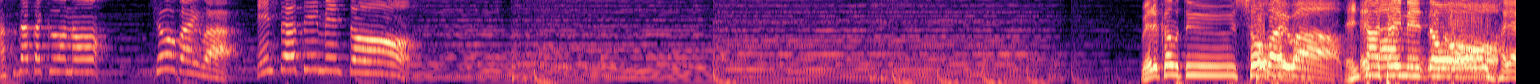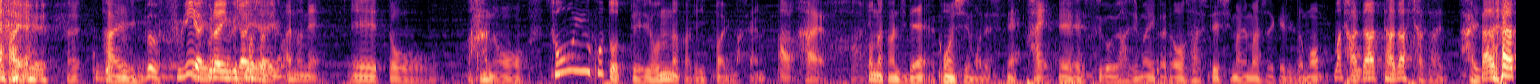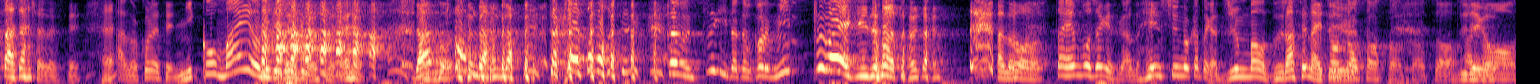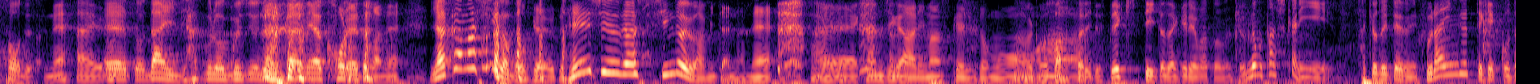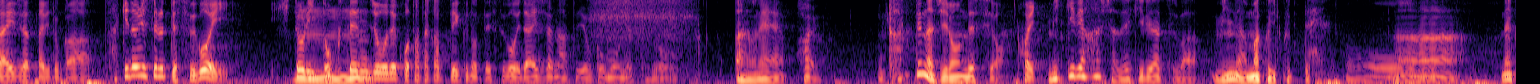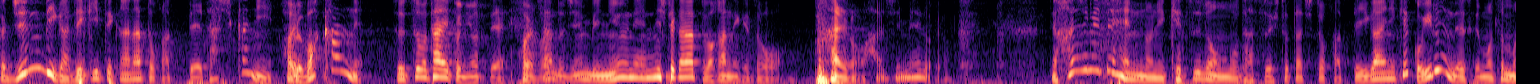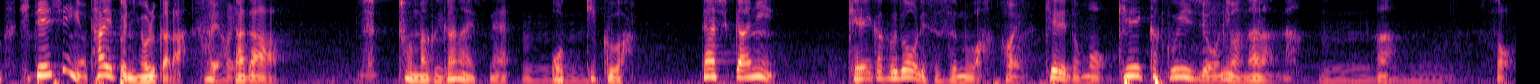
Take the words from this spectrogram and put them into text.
増田拓夫の商売はエンターテインメント Welcome to 商売はエンターテインメント早い早い。はい どすげえフライングしましたね、今。あのねえっ、とあのそういうことって世の中でいっぱいありません？はい、はい。こんな感じで今週もですね、はい。えーすごい始まり方をさせてしまいましたけれども、まあただただ謝罪。はい。ただただじゃないですね。え？あの、これですね、2個前を見ていただくとですね、だんだんだんだん。遡って。多分次だってこれ3つ前聞いてもらったみたいなあの大変申し訳ないですが、あの、編集の方が順番をずらせないとそいうう。そうそうそうそうそう。事例があのそうですね、はい。えっ、と第160何回目はこれとかね。やかましいわボケ。って編集がしんどいわみたいなね、はい。えー感じがありますけれども。こうはい。バッサリですね、切っていただければと思いますけど。でも確かに先ほど言ったようにフライングって結構大事だったりとか先取りするってすごい一人独占上でこう戦っていくのってすごい大事だなとよく思うんですけど。あのねはい勝手な持論ですよ。はい。見切り発車できるやつはみんなうまくいくって。あー。なんか準備ができてからとかって確かにこはい。れ分かんねん、そいつのタイプによってはいはい。ちゃんと準備入念にしてからって分かんねんけど「はよ始めろよ」って。で始めてへんのに結論を出す人たちとかって意外に結構いるんですけどもでも否定シーンよタイプによるから、はいはい。ただずっとうまくいかないですね。うん。大きくは。確かに計画通り進むわ。はい。けれども計画以上にはならんな。あそ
